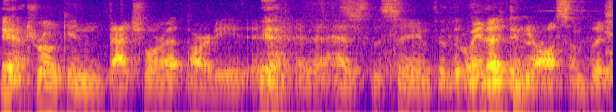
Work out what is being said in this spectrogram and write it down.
Yeah, drunken bachelorette party, and, Yeah. and it has the same. It's a I little mean, that can be awesome, but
